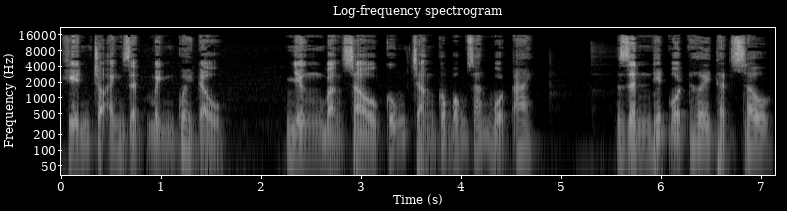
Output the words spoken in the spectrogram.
khiến cho anh giật mình quay đầu. Nhưng bằng sau cũng chẳng có bóng dáng một ai. Dần hít một hơi thật sâu,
